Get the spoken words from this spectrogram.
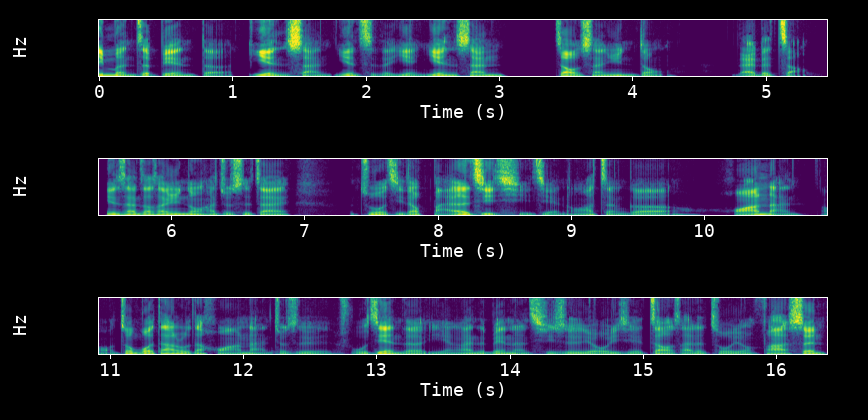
金门这边的燕山，燕子的燕，燕山造山运动来得早。燕山造山运动，它就是在侏罗纪到白垩纪期间，然后整个华南哦，中国大陆的华南，就是福建的沿岸这边呢，其实有一些造山的作用发生。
